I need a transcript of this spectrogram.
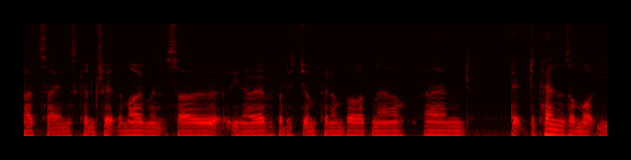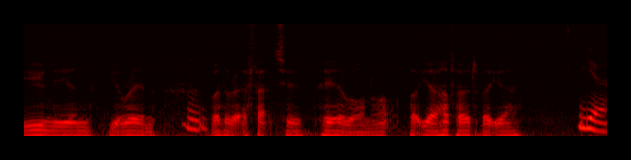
I'd say, in this country at the moment. So you know everybody's jumping on board now, and it depends on what union you're in, Mm. whether it affects you here or not. But yeah, I've heard of it. Yeah. Yeah.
